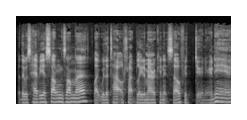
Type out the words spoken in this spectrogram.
But there was heavier songs on there, like with the title track "Bleed American" itself. With yeah,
